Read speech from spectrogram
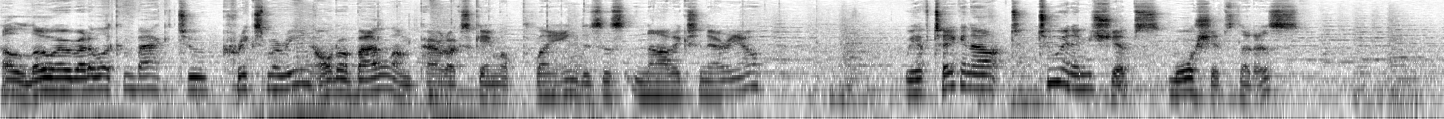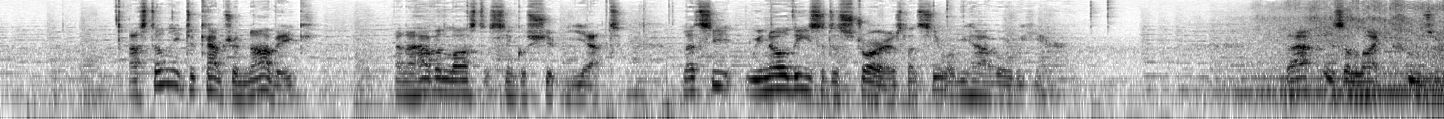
Hello everybody, welcome back to Kriegsmarine Order of Battle. I'm Paradogs Gamer playing. This is Narvik scenario. We have taken out two enemy ships, warships that is. I still need to capture Narvik, and I haven't lost a single ship yet. Let's see, we know these are destroyers. Let's see what we have over here. That is a light cruiser.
